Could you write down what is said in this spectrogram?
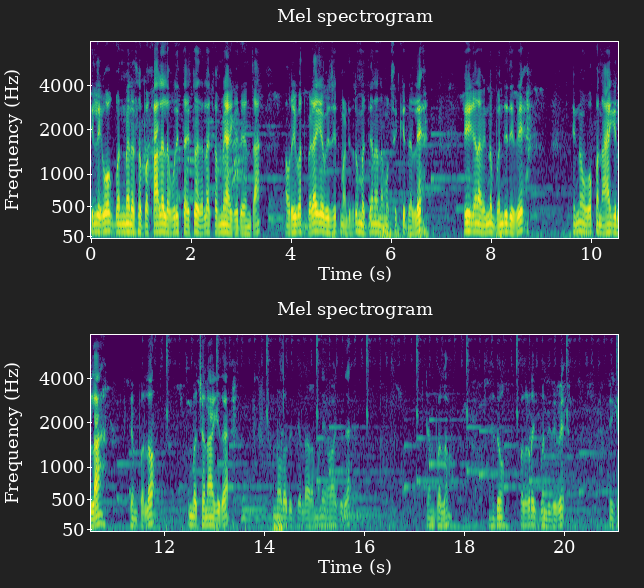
ಇಲ್ಲಿ ಹೋಗಿ ಬಂದಮೇಲೆ ಸ್ವಲ್ಪ ಕಾಲೆಲ್ಲ ಉರಿತಾ ಇತ್ತು, ಅದೆಲ್ಲ ಕಮ್ಮಿ ಆಗಿದೆ ಅಂತ. ಅವರು ಇವತ್ತು ಬೆಳಗ್ಗೆ ವಿಸಿಟ್ ಮಾಡಿದರು, ಮಧ್ಯಾಹ್ನ ನಮಗೆ ಸಿಕ್ಕಿದ್ದಲ್ಲಿ. ಈಗ ನಾವು ಇನ್ನೂ ಬಂದಿದ್ದೀವಿ. ಇನ್ನೂ ಓಪನ್ ಆಗಿಲ್ಲ ಟೆಂಪಲ್ಲು ತುಂಬ ಚೆನ್ನಾಗಿದೆ. ನೋಡೋದಕ್ಕೆಲ್ಲ ರಮಣೀಯವಾಗಿದೆ ಟೆಂಪಲ್ಲು ಇದು ಒಳಗಡೆಗೆ ಬಂದಿದ್ದೀವಿ. ಈಗ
